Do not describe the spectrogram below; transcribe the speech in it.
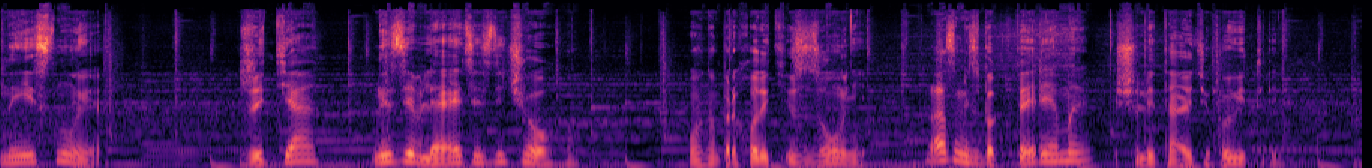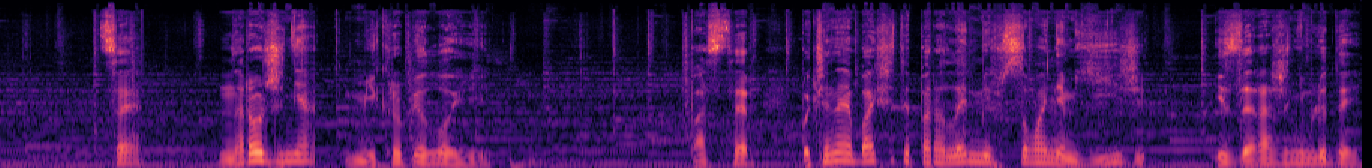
не існує. Життя не з'являється з нічого. Воно приходить іззовні разом із бактеріями, що літають у повітрі. Це народження мікробіології. Пастер починає бачити паралель між псуванням їжі і зараженням людей.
